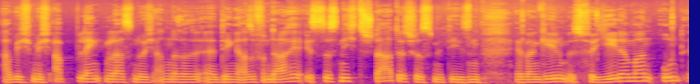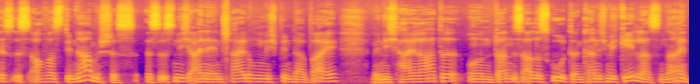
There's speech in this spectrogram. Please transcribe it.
habe ich mich ablenken lassen durch andere Dinge? Also von daher ist es nichts Statisches mit diesem Evangelium, ist für jedermann und es ist auch was Dynamisches. Es ist nicht nicht eine Entscheidung und ich bin dabei, wenn ich heirate und dann ist alles gut, dann kann ich mich gehen lassen. Nein,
